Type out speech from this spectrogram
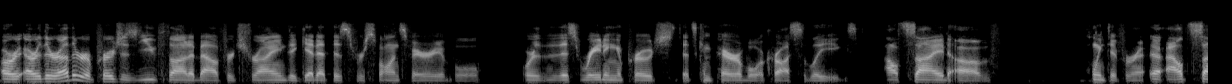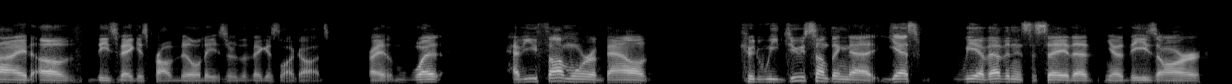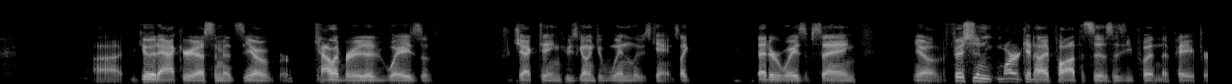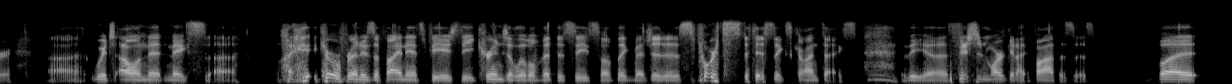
are, are there other approaches you've thought about for trying to get at this response variable or this rating approach that's comparable across the leagues outside of point different uh, outside of these Vegas probabilities or the Vegas log odds, right? What have you thought more about? Could we do something that yes, we have evidence to say that you know these are uh, good, accurate estimates, you know, calibrated ways of projecting who's going to win, lose games. Like better ways of saying, you know, efficient market hypothesis, as you put in the paper, uh, which I'll admit makes uh, my girlfriend, who's a finance PhD, cringe a little bit to see something mentioned in a sports statistics context, the uh, efficient market hypothesis. But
